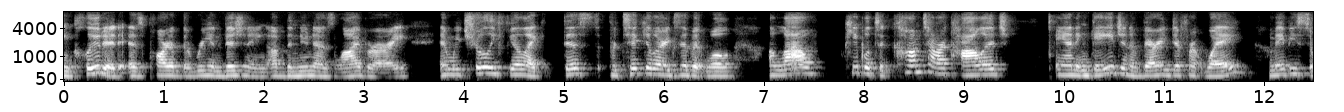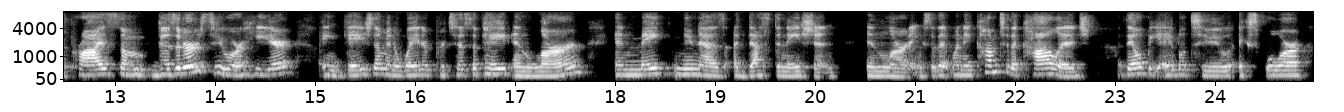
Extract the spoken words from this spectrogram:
included as part of the re envisioning of the Nunez Library. And we truly feel like this particular exhibit will allow people to come to our college and engage in a very different way. Maybe surprise some visitors who are here, engage them in a way to participate and learn, and make Nunez a destination in learning so that when they come to the college, they'll be able to explore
